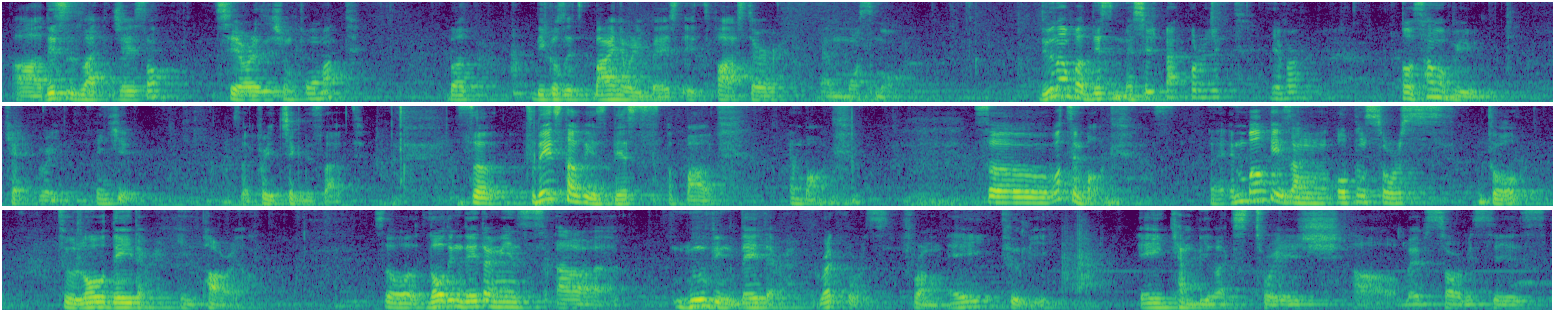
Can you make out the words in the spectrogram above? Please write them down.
uh, this is like JSON serialization format, but because it's binary based, it's faster and more small. Do you know about this MessagePack project ever? Oh, some of you. Okay, great, thank you. So please check this out. So today's talk is this about Embulk. So what's Embulk? Uh, Embulk is an open source tool to load data in parallel. So loading data means uh, moving data records from A to B. A can be like storage, uh, web services,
